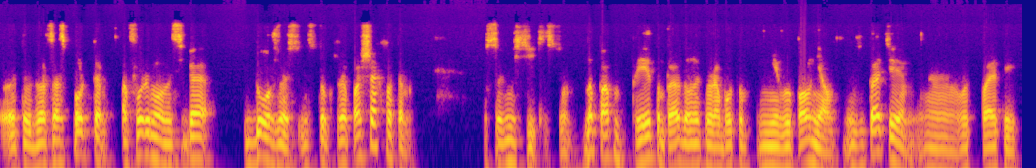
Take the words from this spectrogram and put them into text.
этого дворца спорта оформил на себя должность инструктора по шахматам по совместительству. Но папа при этом, правда, он эту работу не выполнял. В результате э, вот по этой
